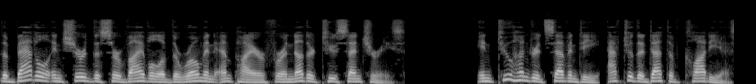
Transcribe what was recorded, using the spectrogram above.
The battle ensured the survival of the Roman Empire for another two centuries. In 270, after the death of Claudius,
